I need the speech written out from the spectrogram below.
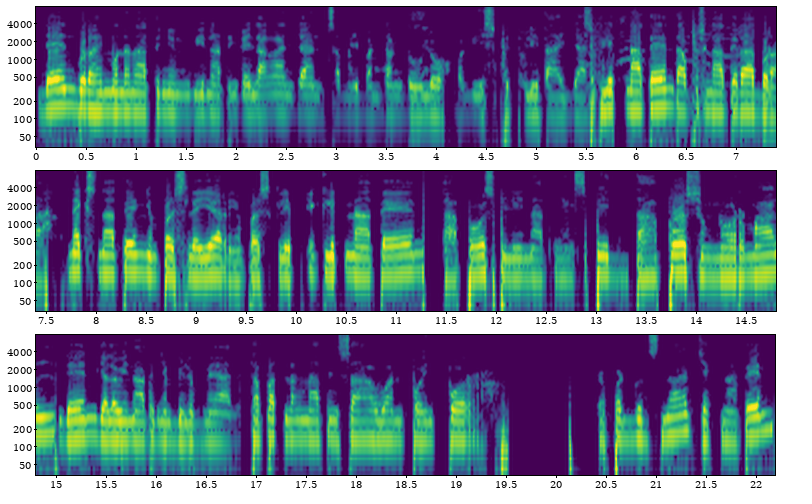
Then, burahin muna natin yung hindi natin kailangan dyan sa may bandang dulo. Mag-split ulit tayo dyan. Split natin, tapos natira bura. Next natin yung first layer, yung first clip. I-click natin, tapos piliin natin yung speed. Tapos yung normal. Then, galawin natin yung bilog na yan. Tapat lang natin sa 1.4. Kapag goods na, check natin.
